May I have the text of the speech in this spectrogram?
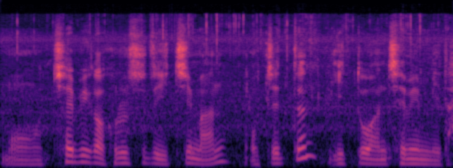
뭐 채비가 그럴 수도 있지만 어쨌든 이 또한 재미입니다.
